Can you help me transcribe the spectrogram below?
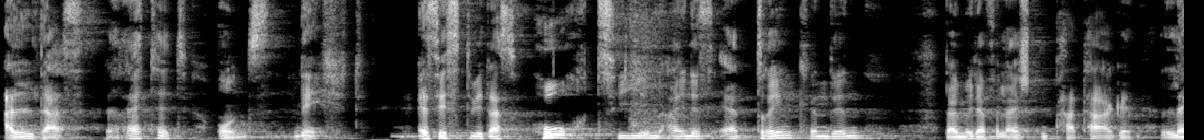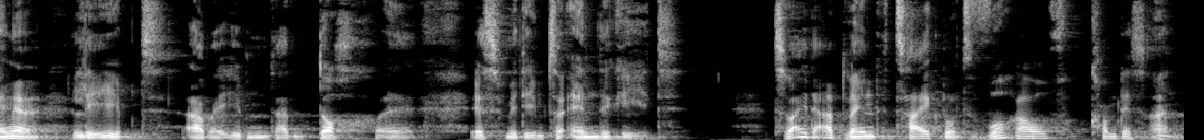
all das rettet uns nicht. Es ist wie das Hochziehen eines Ertrinkenden, damit er vielleicht ein paar Tage länger lebt, aber eben dann doch äh, es mit ihm zu Ende geht. Zweiter Advent zeigt uns, worauf kommt es an.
